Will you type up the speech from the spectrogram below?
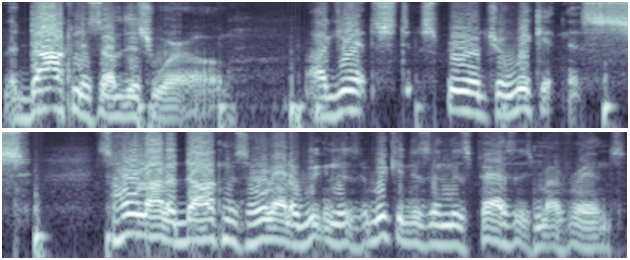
The darkness of this world against spiritual wickedness. It's a whole lot of darkness, a whole lot of wickedness wickedness in this passage, my friends.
